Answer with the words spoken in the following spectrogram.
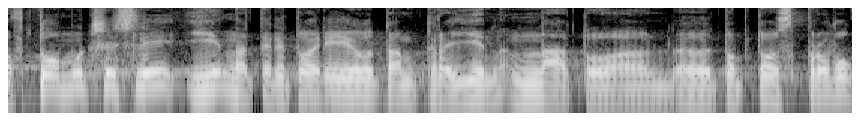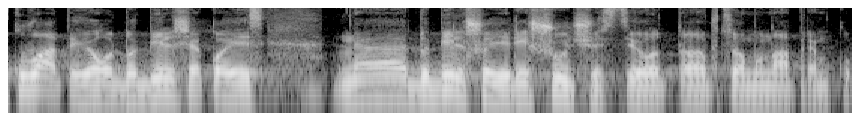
в тому числі і на територію там країн НАТО, Е, тобто спровокувати його до більш якоїсь до більшої рішучості, от в цьому напрямку.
